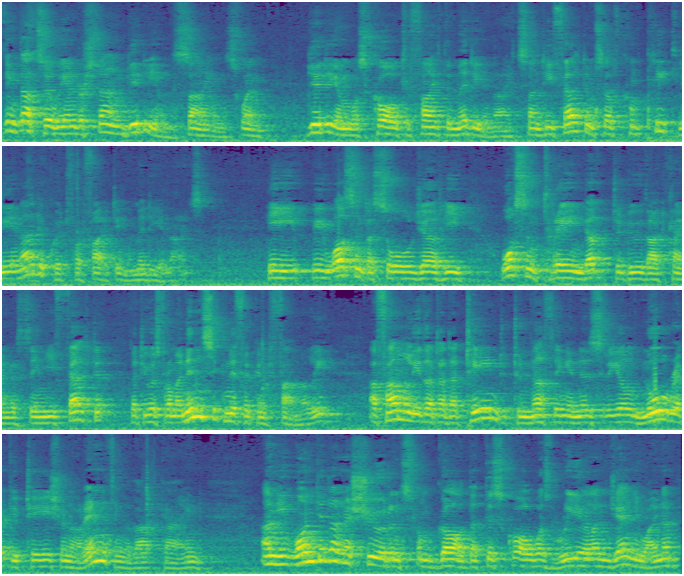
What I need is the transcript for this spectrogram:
I think that's how we understand Gideon's signs when Gideon was called to fight the Midianites, and he felt himself completely inadequate for fighting the Midianites. He, he wasn't a soldier, he wasn't trained up to do that kind of thing. He felt it, that he was from an insignificant family, a family that had attained to nothing in Israel, no reputation or anything of that kind. And he wanted an assurance from God that this call was real and genuine. And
